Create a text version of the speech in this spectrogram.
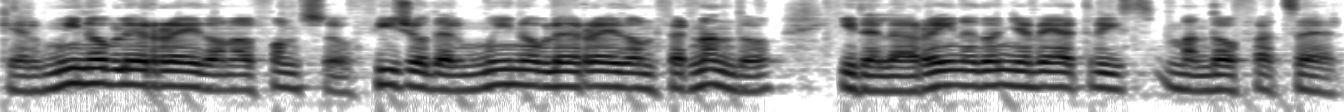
que el muy noble rey don Alfonso, fillo del muy noble rey don Fernando y de la reina doña Beatriz mandó hacer.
